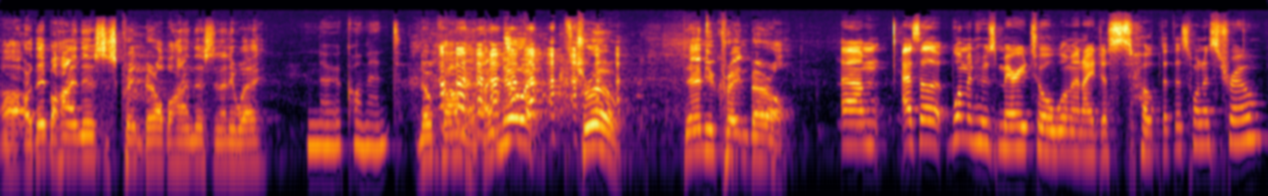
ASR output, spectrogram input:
Uh, are they behind this? Is Crate and Barrel behind this in any way? No comment. No comment. I knew it. It's true. Damn you, Crate and Barrel. As a woman who's married to a woman, I just hope that this one is true.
